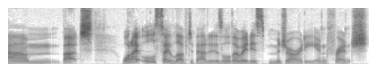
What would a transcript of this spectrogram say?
um, but what I also loved about it is, although it is majority in French,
